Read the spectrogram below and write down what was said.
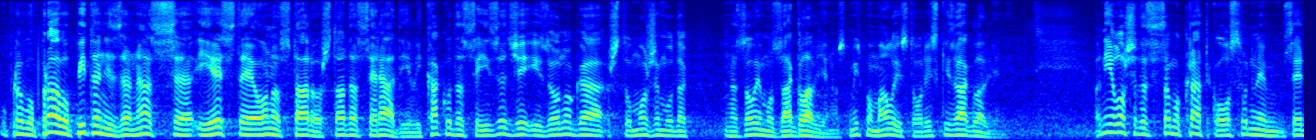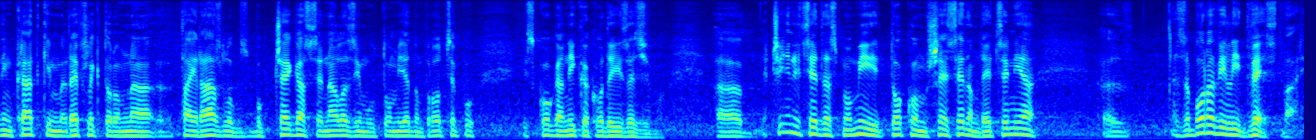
Upravo pravo pitanje za nas e, jeste ono staro, šta da se radi ili kako da se izađe iz onoga što možemo da nazovemo zaglavljenost. Mi smo malo istorijski zaglavljeni. Pa nije loše da se samo kratko osvrnem sa jednim kratkim reflektorom na taj razlog zbog čega se nalazimo u tom jednom procepu iz koga nikako da izađemo. E, Činjenica je da smo mi tokom 6-7 decenija zaboravili dve stvari.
